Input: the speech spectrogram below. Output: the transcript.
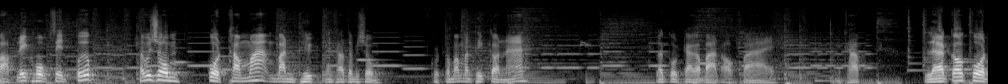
ปรับเลข 6 เสร็จปุ๊บ ท่านผู้ชม กดคำว่าบันทึกนะครับท่านผู้ชม กดคำว่าบันทึกก่อนนะ แล้วกดกากบาทออกไปนะครับ แล้วก็กด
